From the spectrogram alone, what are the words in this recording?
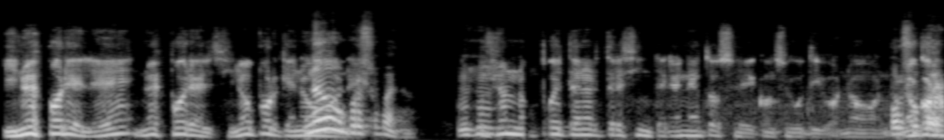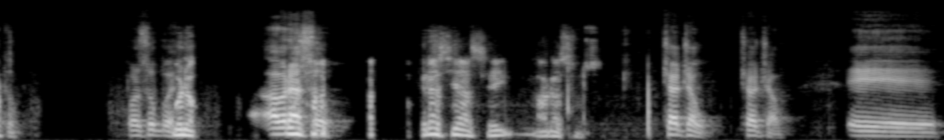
Y no es por él, ¿eh? No es por él, sino porque no. No, por supuesto. no puede tener tres internetos eh, consecutivos. No, por supuesto. Por supuesto. Bueno, abrazo. Gracias, ¿eh? abrazos. Chao, chao, chao, chao. Eh,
